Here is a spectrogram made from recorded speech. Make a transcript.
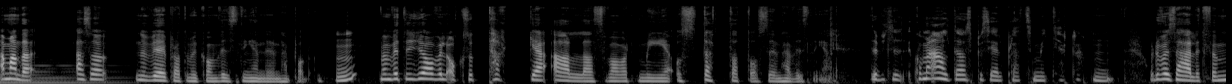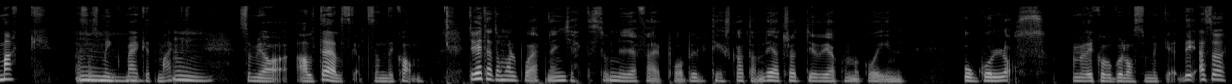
Amanda, alltså, nu, vi har ju pratat mycket om visningen i den här podden. Mm. Men vet du, jag vill också tacka alla som har varit med och stöttat oss i den här visningen. Det betyder, kommer alltid ha en speciell plats i mitt hjärta. Och det var så härligt för Mac, alltså Mm. sminkmärket Mac, som jag alltid älskat sedan det kom. Du vet att de håller på att öppna en jättestor ny affär på Biblioteksgatan. Där jag tror att du och jag kommer gå in och gå loss. Men vi kommer gå loss så mycket. Det, alltså,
